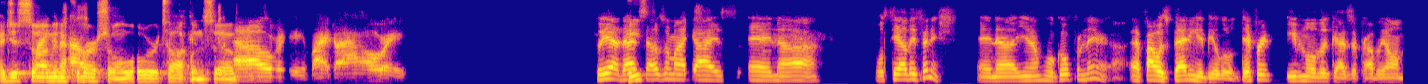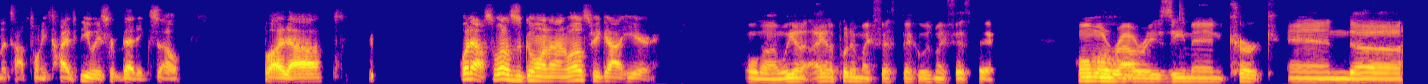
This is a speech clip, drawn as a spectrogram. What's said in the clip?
I just saw him in a Lowry. commercial while we were talking. So Lowry, Mike Lowry. So yeah, that He's- those are my guys, and uh, we'll see how they finish, and uh, you know we'll go from there. If I was betting, it'd be a little different, even though those guys are probably all in the top twenty-five anyways for betting. So, but uh, what else? What else is going on? What else we got here? hold on, we got. I got to put in my fifth pick. Who was my fifth pick? Homa, Ooh. Rory, Z-Man, Kirk, and uh,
